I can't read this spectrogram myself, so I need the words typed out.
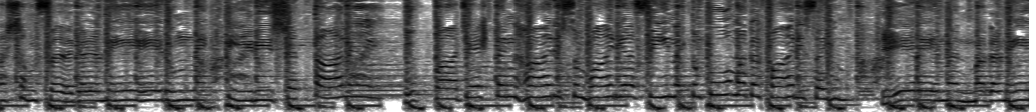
ആശംസകൾ നേരുന്നേ ഈരീശത്താലേ ഉപ്പാ ഹാരിസും ഭാര്യ സീനത്തും പൂമകൾ ഫാരിസയും. ഏറെ നന്മകൾ നേരും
